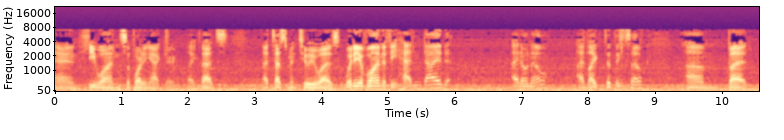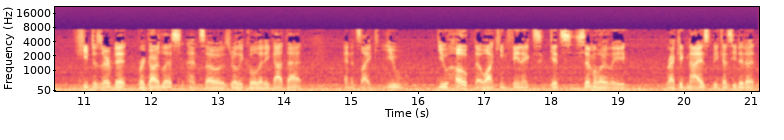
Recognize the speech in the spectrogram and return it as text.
and he won supporting actor. Like that's a testament to who he was. Would he have won if he hadn't died? I don't know. I'd like to think so, um, but he deserved it regardless, and so it was really cool that he got that. And it's like you you hope that Joaquin Phoenix gets similarly recognized because he did an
